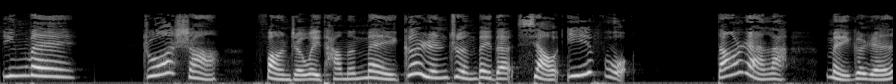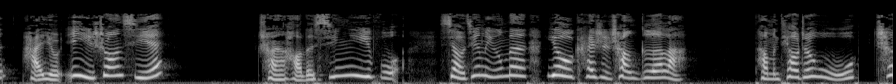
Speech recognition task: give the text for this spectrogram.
因为桌上放着为他们每个人准备的小衣服。当然啦，每个人还有一双鞋。穿好了新衣服，小精灵们又开始唱歌了。他们跳着舞，称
